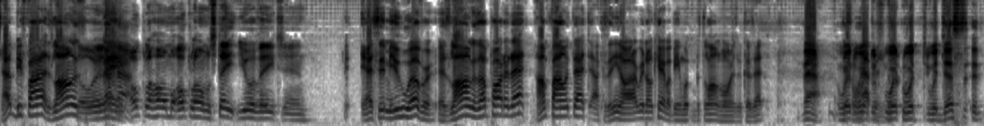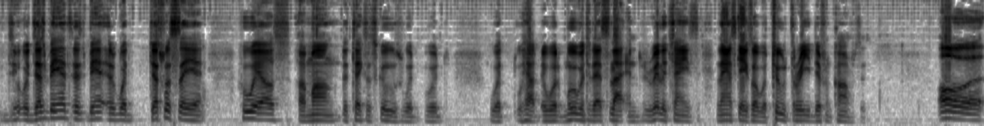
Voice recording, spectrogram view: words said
That'd be fine as long as So it's Oklahoma, Oklahoma State, U of H, and SMU, whoever. As long as I'm part of that, I'm fine with that. Because you know I really don't care about being with, with the Longhorns because that now with with, happen, with, with, with just with just being it's being uh, what just was said, who else among the Texas schools would would would have would move into that slot and really change landscapes over two, three different conferences? oh, uh,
